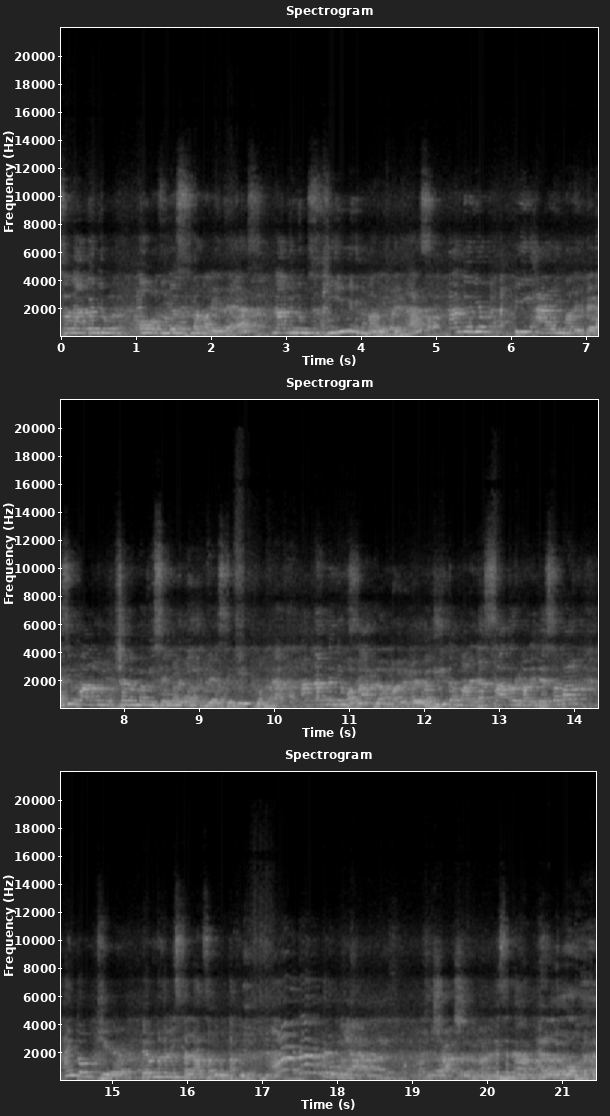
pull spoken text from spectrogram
So, nandun yung obvious na marites, nandun yung scheming marites, nandun yung PI marites, yung parang siya lang mag-isa yung nag-investigate mo na, at nandun yung Pabidang marites. Pabidang marites, subtle marites, na parang, I don't care, pero nakalista lahat sa utak ko. Ah, ganun yan. Si Shasha naman. Ay, salamat. Hello.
